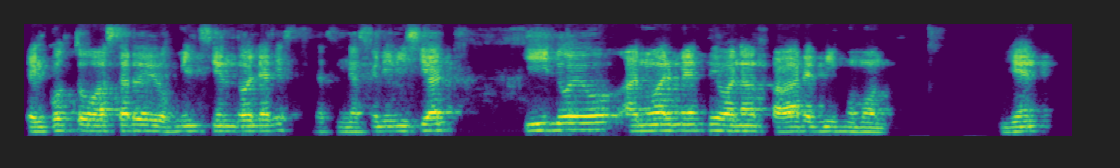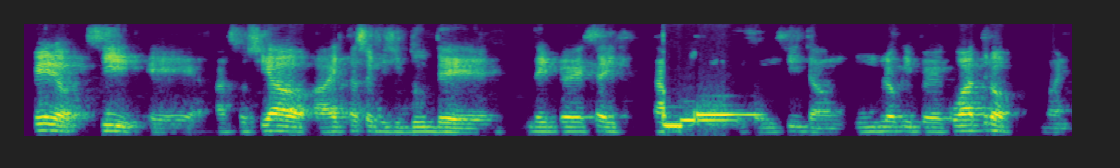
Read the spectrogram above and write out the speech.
el costo va a ser de 2.100 dólares, la asignación inicial, y luego anualmente van a pagar el mismo monto. Bien, pero si eh, asociado a esta solicitud de, IPv6 también se solicita un, bloque IPv4, bueno,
